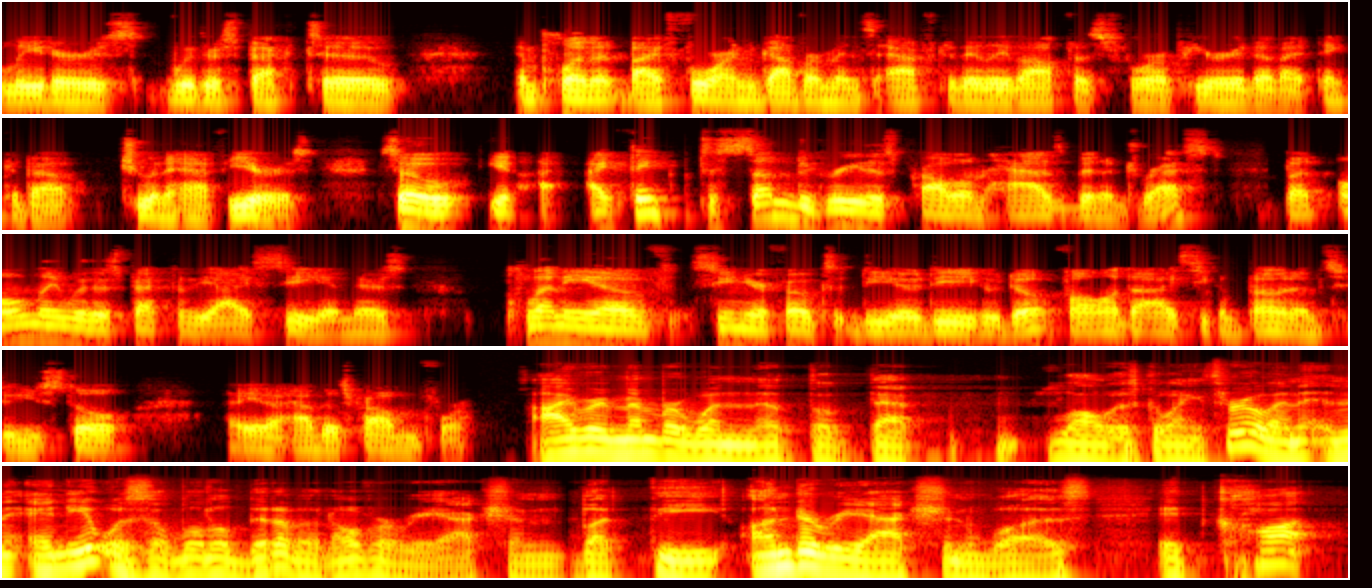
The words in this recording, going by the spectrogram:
leaders with respect to employment by foreign governments after they leave office for a period of I think about two and a half years. So you know, I think to some degree this problem has been addressed, but only with respect to the IC. And there's plenty of senior folks at DoD who don't fall into IC components who you still you know have this problem for. I remember when the, the, that law was going through, and, and and it was a little bit of an overreaction, but the underreaction was it caught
